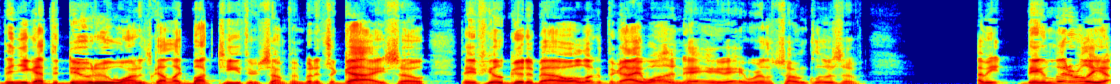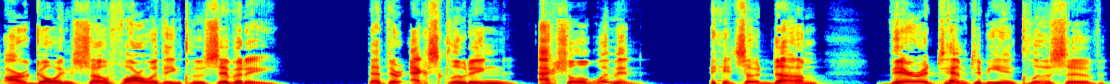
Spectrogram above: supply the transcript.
Then you got the dude who won. He's got like buck teeth or something, but it's a guy, so they feel good about. Oh, look at the guy won. Hey, hey, we're so inclusive. I mean, they literally are going so far with inclusivity that they're excluding actual women. It's so dumb. Their attempt to be inclusive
